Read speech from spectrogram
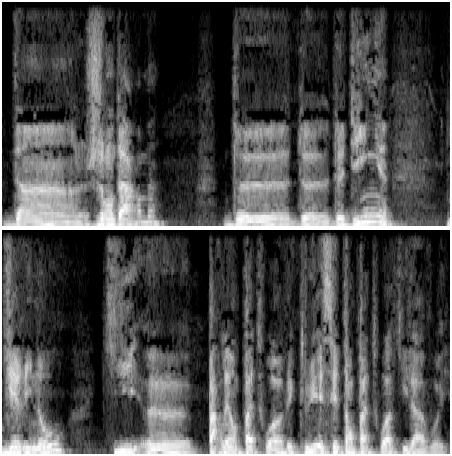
d'un gendarme de, de Digne, Guérino, qui euh, parlait en patois avec lui, et c'est en patois qu'il a avoué.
